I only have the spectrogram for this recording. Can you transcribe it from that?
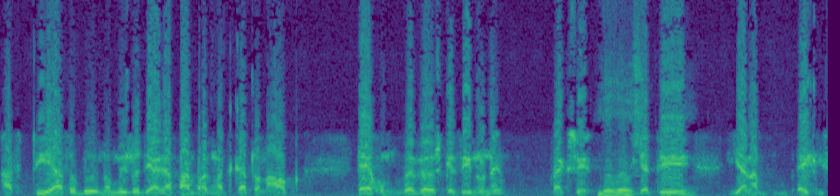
Αυτοί οι άνθρωποι νομίζω ότι αγαπάνε πραγματικά τον ΑΟΚ, έχουν βεβαίως και δίνουνε, εντάξει, γιατί για να έχεις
